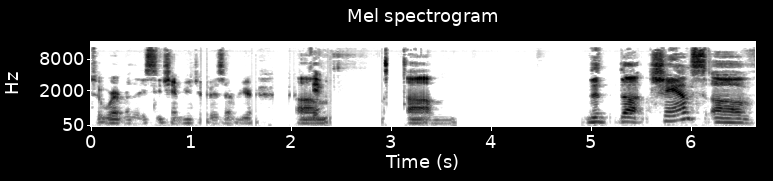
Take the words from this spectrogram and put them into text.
to wherever the AC championship is every year. Um, um, the the chance of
